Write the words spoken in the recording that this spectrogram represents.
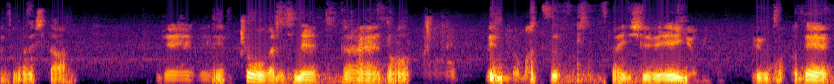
お疲れ様でした。で、えー、今日がですね、えっ、ー、と、年度末最終営業日ということで、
